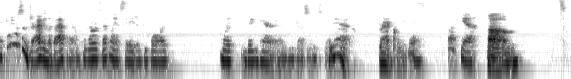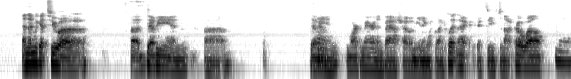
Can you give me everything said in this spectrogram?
I think there was some drag in the background because there was definitely a stage and people like with big hair and dresses. Yeah. Drag queen. Yeah. Fuck yeah. Um, and then we get to uh, uh, Debbie and uh, Debbie and Marc Maron and Bash have a meeting with Glenn Klitnick. It seems to not go well. Yeah.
